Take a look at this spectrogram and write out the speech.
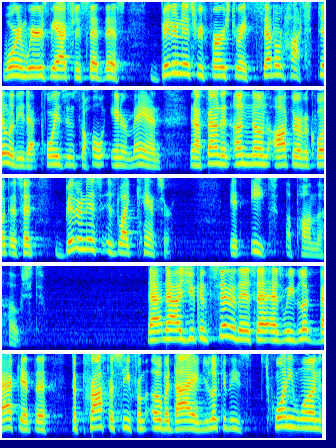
Warren Wiersbe actually said this Bitterness refers to a settled hostility that poisons the whole inner man. And I found an unknown author of a quote that said, Bitterness is like cancer, it eats upon the host. Now, now as you consider this, as we look back at the, the prophecy from Obadiah, and you look at these 21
